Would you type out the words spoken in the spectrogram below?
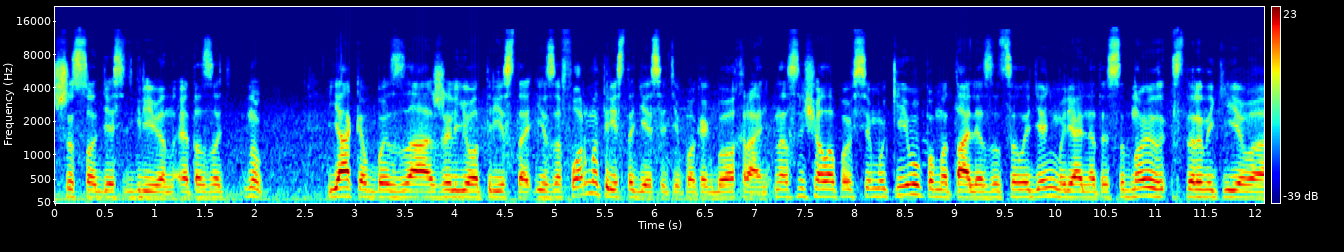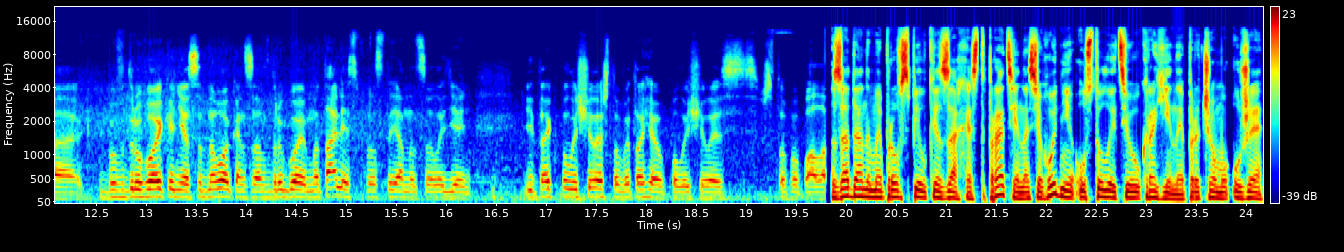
610 гривен, это за, ну, якобы за жилье 300 и за форму 310, типа как бы охране. Нас сначала по всему Киеву помотали за целый день. Мы реально, то есть с одной стороны Киева как бы в другой конец, с одного конца в другой мотались постоянно целый день. И так получилось, что в итоге получилось, что попало. За даними профспілки захист праці, на сьогодні у столиці України, причому уже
